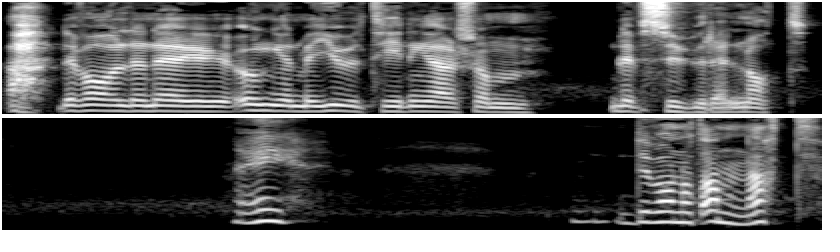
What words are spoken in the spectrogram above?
Ah, det var väl den där ungen med jultidningar som blev sur eller något. Nej. Det var något annat.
